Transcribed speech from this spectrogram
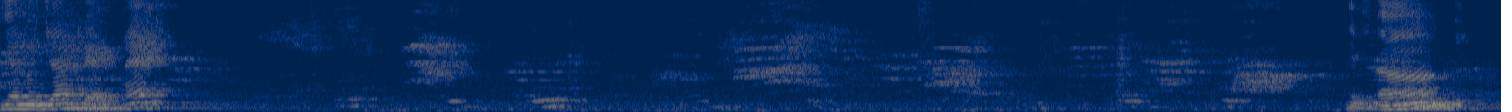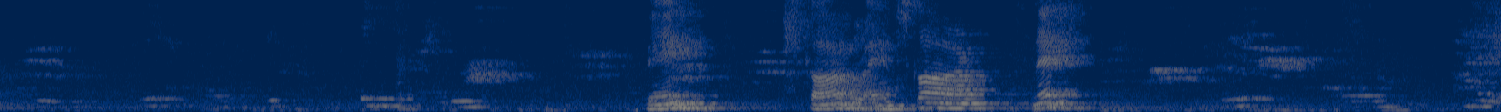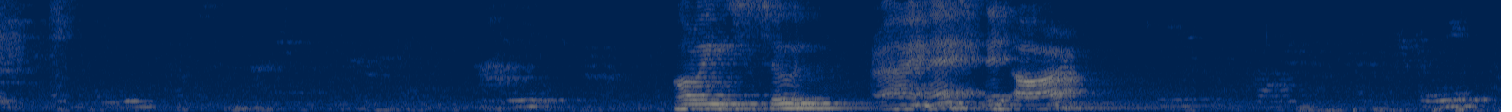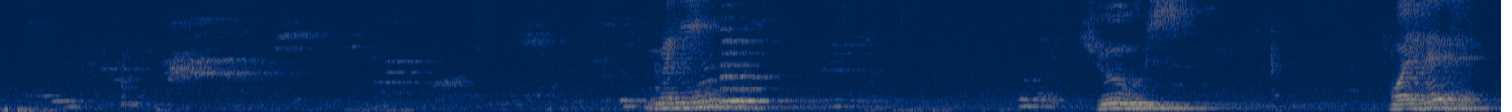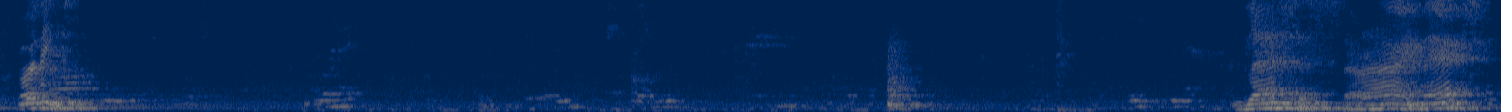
yellow jacket. Next. It's a pink scarf, red scarf. Next. Orange suit. Right, next. These are green shoes. What is this? What are these? Glasses. All right, next.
